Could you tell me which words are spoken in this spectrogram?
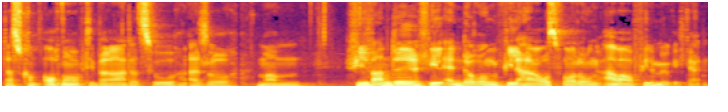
das kommt auch noch auf die Berater zu. Also man viel Wandel, viel Änderung, viele Herausforderungen, aber auch viele Möglichkeiten.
